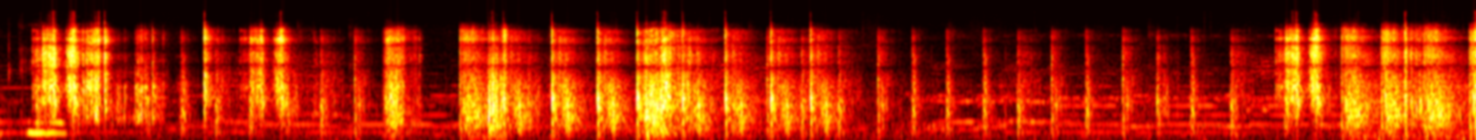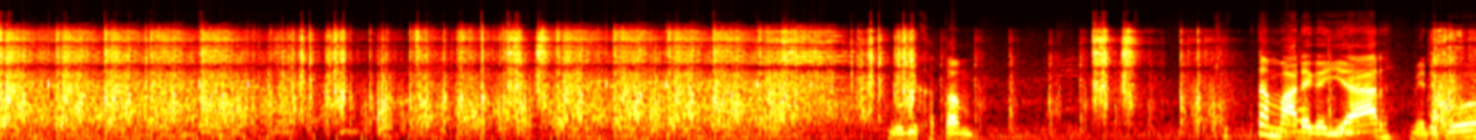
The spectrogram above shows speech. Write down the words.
किलो ये भी खत्म। कितना मारेगा यार मेरे को।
